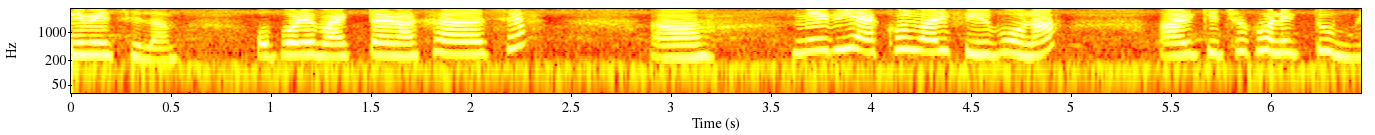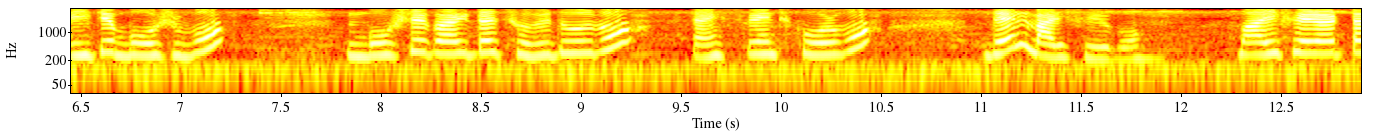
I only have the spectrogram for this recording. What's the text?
নেমেছিলাম। ওপরে বাইকটা রাখা আছে। মেবি এখন বাড়ি ফিরবো না। আর কিছুক্ষণ একটু ব্রিজে বসবো, বসে কয়েকটা ছবি তুলবো টাইম স্পেন্ড করব দেন বাড়ি ফিরবো। বাড়ি ফেরারটা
